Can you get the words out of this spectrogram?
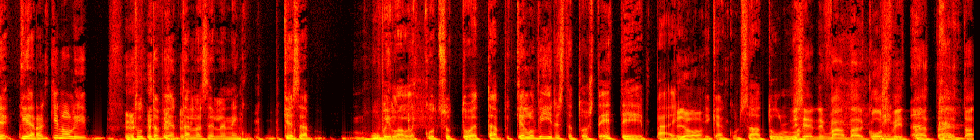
Ke- kerrankin oli tuttavien tällaiselle niin kuin kesähuvilalle kutsuttu, että kello 15 eteenpäin Joo. ikään kuin saa tulla. Niin se niin vähän tai kosvittaa, että, että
